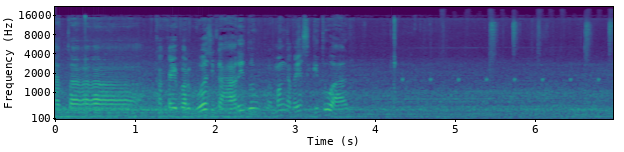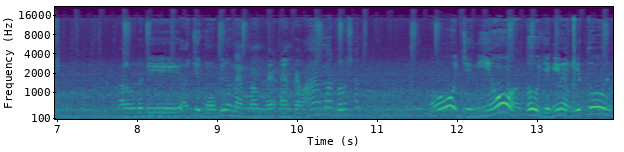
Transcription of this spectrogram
Kata kakak ipar gua si Kahari tuh memang katanya segituan. Kalau udah di anjir mobil nempel, nempel amat barusan. Oh, Genio. Tuh, Genio yang gitu.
